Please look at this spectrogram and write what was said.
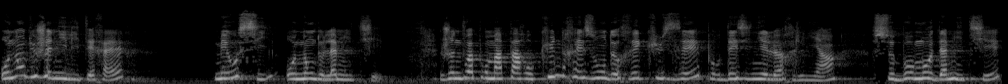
Au nom du génie littéraire, mais aussi au nom de l'amitié. Je ne vois pour ma part aucune raison de récuser, pour désigner leur lien, ce beau mot d'amitié.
